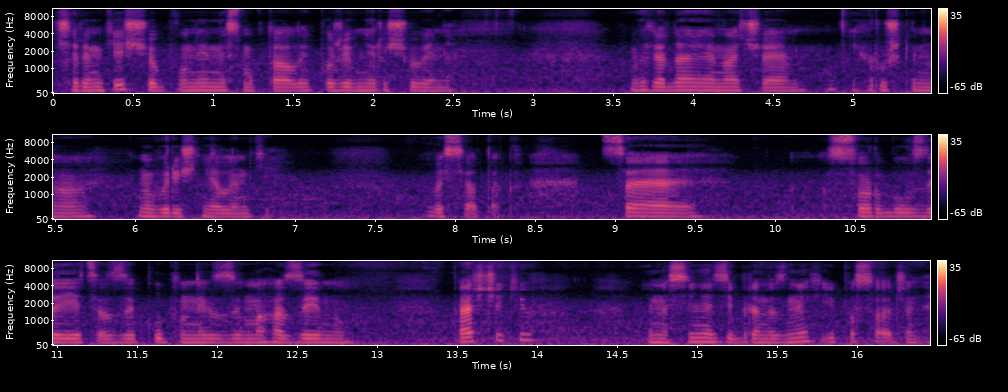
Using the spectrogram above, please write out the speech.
черенки, щоб вони не смоктали поживні речовини. Виглядає, наче ігрушки на новорічні ялинки. Висять так. Це сорт був, здається, з куплених з магазину перчиків. І насіння зібране з них і посаджене.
